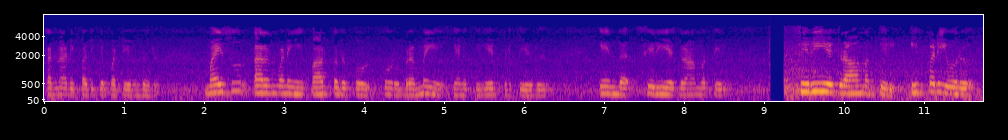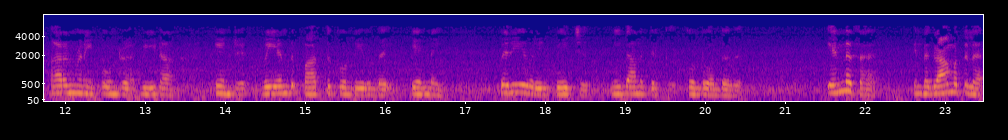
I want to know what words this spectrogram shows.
கண்ணாடி பதிக்கப்பட்டிருந்தது. மைசூர் அரண்மனையை பார்ப்பது போல் ஒரு பிரமையை எனக்கு ஏற்படுத்தியது. இந்த சிறிய கிராமத்தில் சிறிய கிராமத்தில் இப்படி ஒரு அரண்மனை போன்ற வீடா என்று வியந்து பார்த்து கொண்டிருந்த என்னை பெரியவரின் பேச்சு நிதானத்திற்கு கொண்டு வந்தது. என்ன சார் இந்த கிராமத்துல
